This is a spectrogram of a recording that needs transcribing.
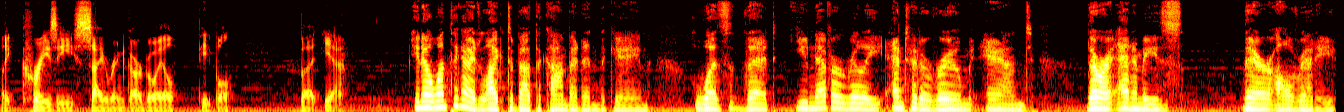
like crazy siren gargoyle people. But yeah. You know, one thing I liked about the combat in the game was that you never really entered a room and there were enemies there already.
